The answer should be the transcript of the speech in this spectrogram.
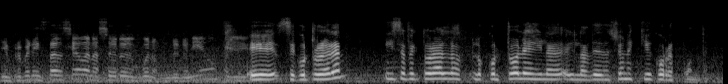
¿Y en primera instancia van a ser, bueno, detenidos? se controlarán y se efectuarán los, controles y las detenciones que correspondan.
